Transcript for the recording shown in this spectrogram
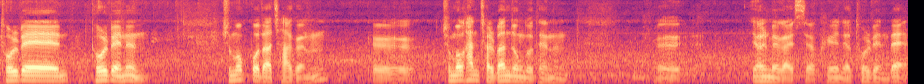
돌배 돌배는 주먹보다 작은 그 주먹 한 절반 정도 되는 그 열매가 있어요. 그게 이제 돌배인데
